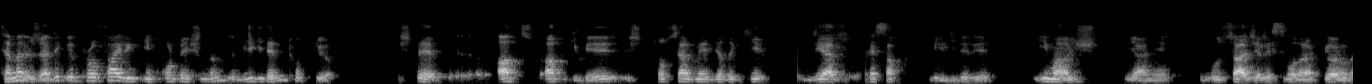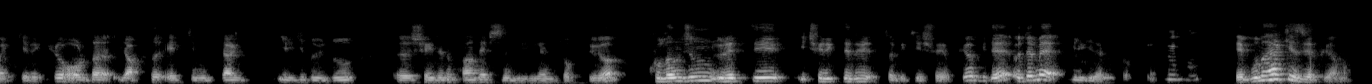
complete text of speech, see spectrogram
temel özellik ve profiling information'ın bilgilerini topluyor. İşte e, ad, ad gibi, işte sosyal medyadaki diğer hesap bilgileri, imaj yani bu sadece resim olarak görmemek gerekiyor. Orada yaptığı etkinlikler, ilgi duyduğu e, şeylerin falan hepsinin bilgilerini topluyor. Kullanıcının ürettiği içerikleri tabii ki şey yapıyor. Bir de ödeme bilgilerini topluyor. Hı hı. E bunu herkes yapıyor ama.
